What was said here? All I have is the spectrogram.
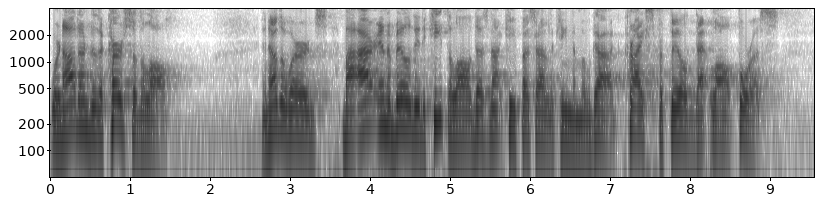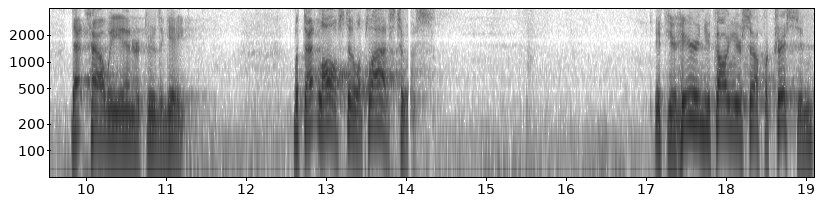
We're not under the curse of the law. In other words, by our inability to keep the law does not keep us out of the kingdom of God. Christ fulfilled that law for us. That's how we enter through the gate. But that law still applies to us. If you're here and you call yourself a Christian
